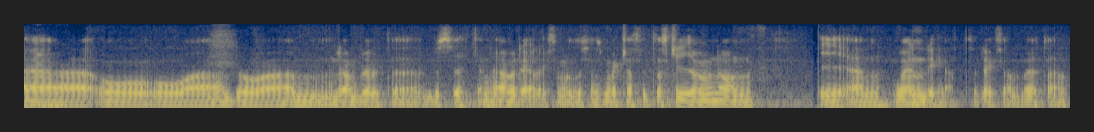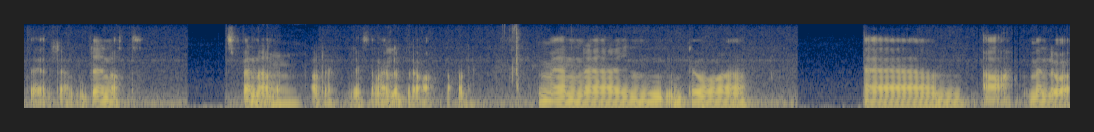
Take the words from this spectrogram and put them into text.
Uh, och, och eh, då, um, då har jag blivit uh, besviken över det. Liksom. Och det känns som att man kan sitta och skriva med någon i en oändlighet liksom, utan att det blir något spännande mm. av det. Liksom, eller bra av det. Men då... ja, men då...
